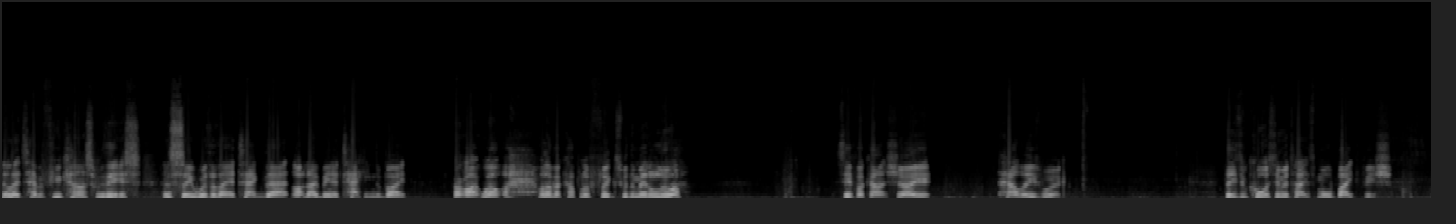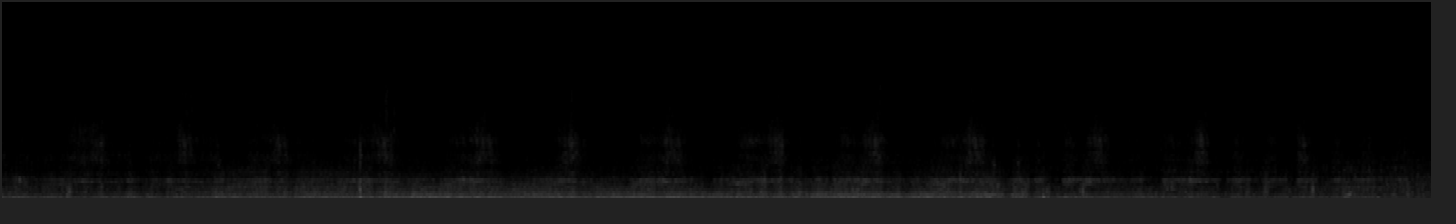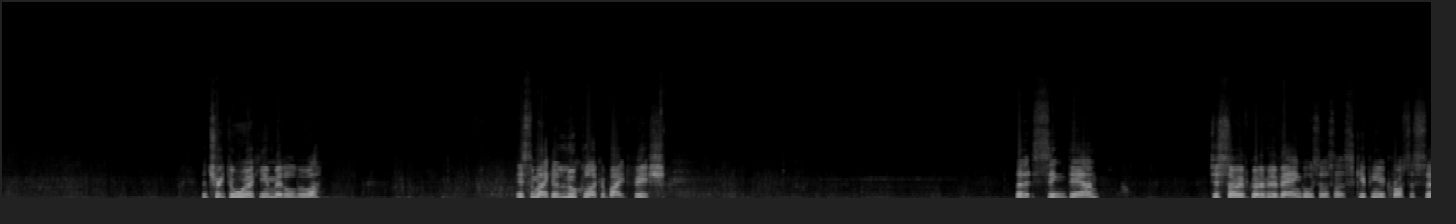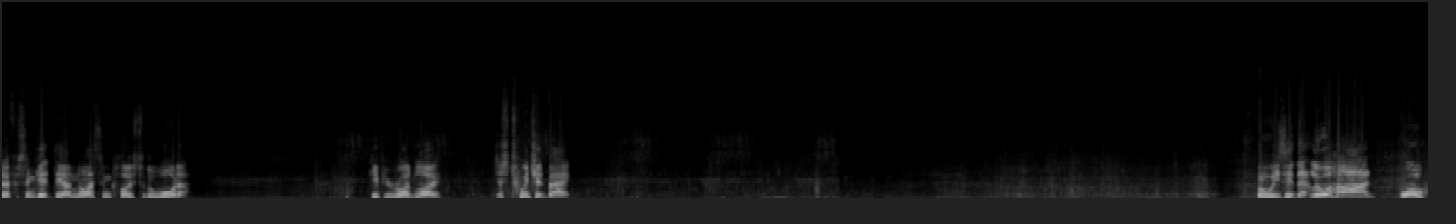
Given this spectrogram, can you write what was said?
Now let's have a few casts with this and see whether they attack that like they've been attacking the bait. All right, well, we'll have a couple of flicks with the metal lure. See if I can't show you how these work. These, of course, imitate small bait fish. The trick to working a metal lure is to make it look like a bait fish. Let it sink down, just so we've got a bit of angle so it's not skipping across the surface and get down nice and close to the water. Keep your rod low, just twitch it back. Oh, he's hit that lure hard. Oh,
